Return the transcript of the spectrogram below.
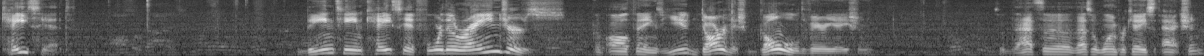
case hit. Beam team case hit for the Rangers of all things. Yu Darvish gold variation. So that's a that's a one per case action.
